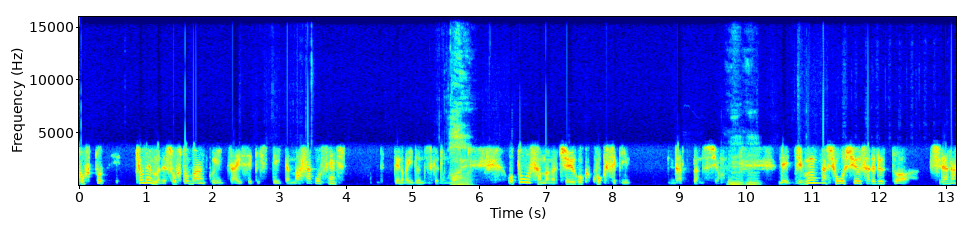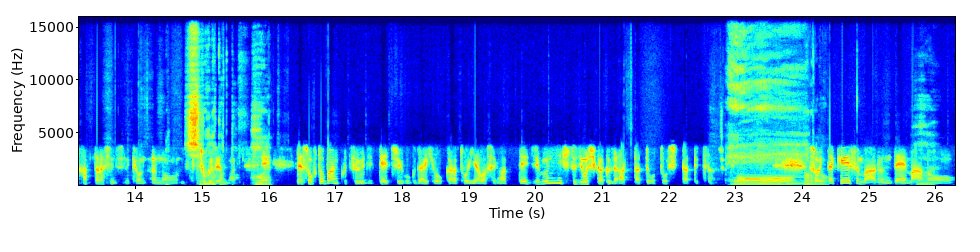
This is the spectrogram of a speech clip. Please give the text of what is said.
ソフト、去年までソフトバンクに在籍していたマサゴ選手っていうのがいるんですけども、はい。お父様が中国国籍だったんですよ。うんうん。で、自分が招集されるとは知らなかったらしいんですね、今日あの直前まで。はいででソフトバンク通じて中国代表から問い合わせがあって、自分に出場資格があったってことを知ったって言ってたんですよ。おーなるほど。そういったケースもあるんで、まああの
